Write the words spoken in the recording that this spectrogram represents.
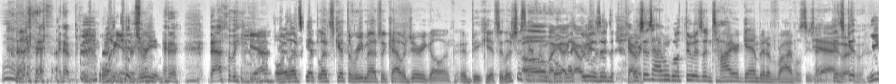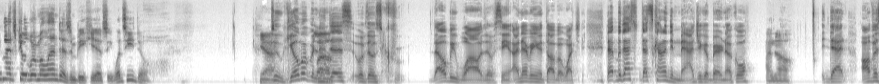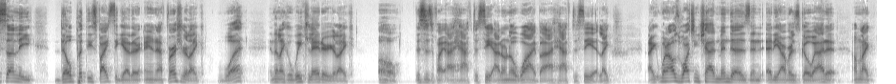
ooh, in a- What a dream! in a- that'll be Yeah. Or let's get let's get the rematch with Kawajiri going in BKFC. Let's just have Oh him go God, back Kawa- through his. Kawa- let's just have him go through his entire gambit of rivals he's had. Yeah, Let's who- get who- rematch Gilbert Melendez in BKFC. What's he doing? Yeah. Dude, Gilbert Well- Melendez with those. Cr- that would be wild to see. I never even thought about watching that, but that's that's kind of the magic of bare knuckle. I know. That all of a sudden they'll put these fights together, and at first you're like, "What?" And then like a week later, you're like, "Oh, this is a fight I have to see." I don't know why, but I have to see it. Like, like when I was watching Chad Mendes and Eddie Alvarez go at it, I'm like,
